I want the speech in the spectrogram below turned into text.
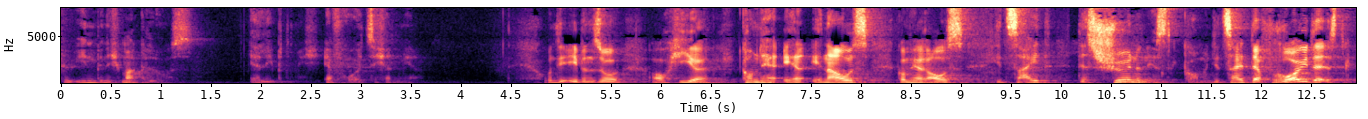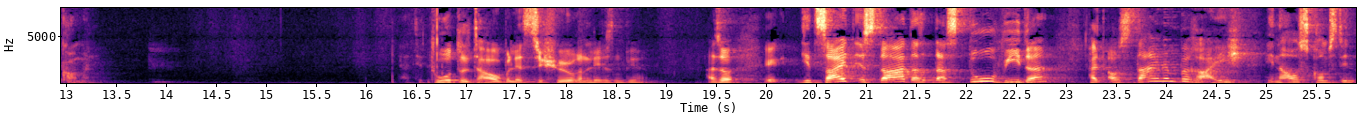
für ihn bin ich makellos. Er liebt mich, er freut sich an mir. Und ebenso auch hier, komm hinaus, komm heraus, die Zeit des Schönen ist gekommen, die Zeit der Freude ist gekommen. Ja, die Turteltaube lässt sich hören, lesen wir. Also die Zeit ist da, dass, dass du wieder halt aus deinem Bereich hinauskommst in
